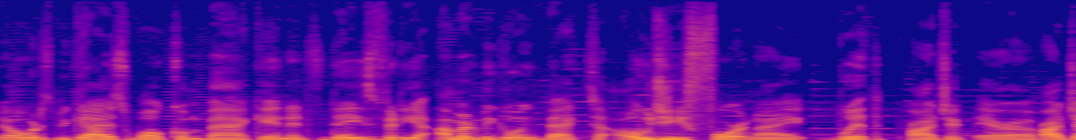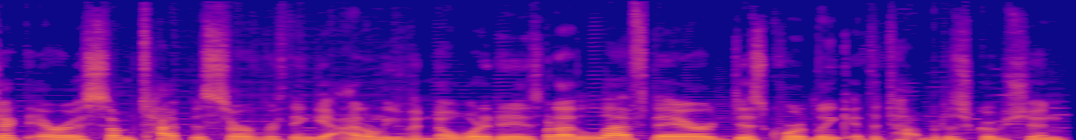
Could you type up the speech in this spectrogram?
Yo, what is up guys? Welcome back. And in today's video, I'm going to be going back to OG Fortnite with Project Era. Project Era is some type of server thing. I don't even know what it is, but I left their Discord link at the top of the description.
